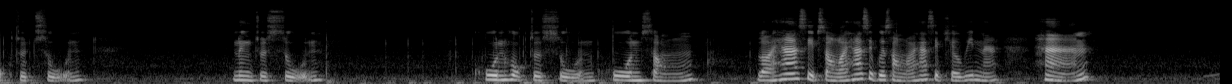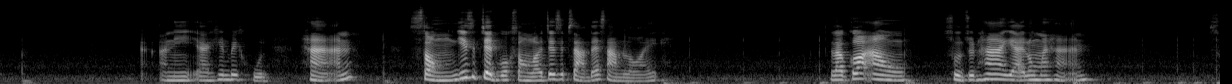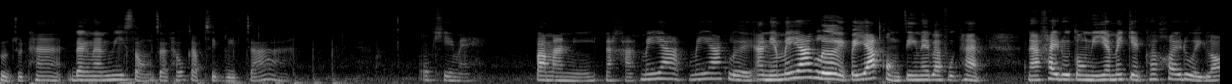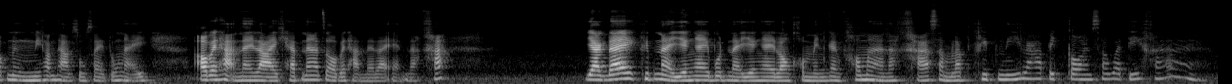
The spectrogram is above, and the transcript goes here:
1.0 คูณ 6.0 คูณ 250 250 คือ 250 เคลวินนะ หาร อันนี้อาขึ้นไปคูณ หาร2 27บวก273 ได้ 300 แล้วก็เอา 0.5 ย้ายลงมาหาร 0.5 ดังนั้น v 2จะเท่ากับ 10 ลิตรจ้า โอเคไหม ประมาณนี้นะคะ ไม่ยากไม่ยากเลย อันนี้ไม่ยากเลย ไปยากของจริงในแบบฝึกหัดนะ ใครดูตรงนี้ยังไม่เก็ตค่อย ๆ ดูอีกรอบนึง มีคำถามสงสัยตรงไหน เอาไปถามในไลน์แคปหน้าจอไปถามในไลน์แอดนะคะ อยากได้คลิปไหนยังไงบทไหนยังไงลองคอมเมนต์กันเข้ามานะคะสำหรับคลิปนี้ลาไปก่อน สวัสดีค่ะ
